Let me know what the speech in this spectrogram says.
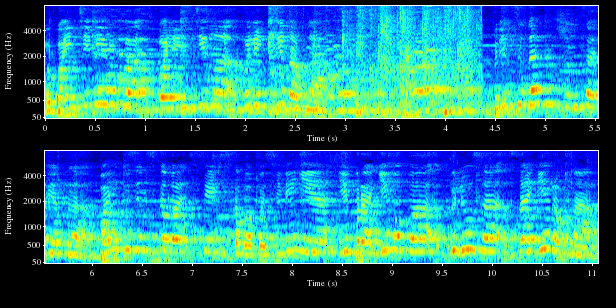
Байтимирова Валентина Валентиновна, председатель женсовета Байгузинского сельского поселения Ибрагимова Глюза Загировна,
